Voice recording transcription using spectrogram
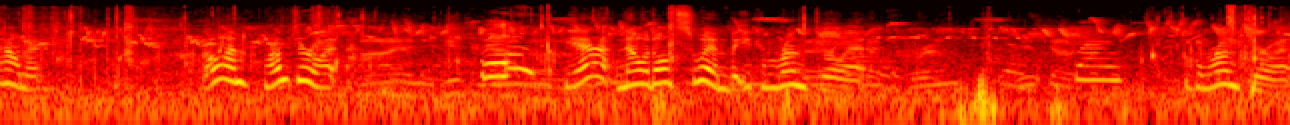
Down it. Go on, run through it. Yeah, no, don't swim, but you can run through it. You can run through it.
